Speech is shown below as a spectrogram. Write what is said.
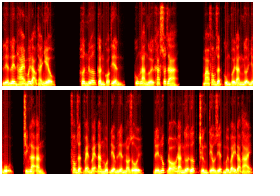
liền lên hai mươi đạo thái nhiều hơn nữa cần có tiền, cũng là người khác xuất ra. Mà phong giật cùng với đàn ngựa nhiệm vụ, chính là ăn. Phong giật vẹn vẹn ăn một điểm liền no rồi, đến lúc đó đàn ngựa ước chừng tiêu diệt mười bảy đạo thái.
